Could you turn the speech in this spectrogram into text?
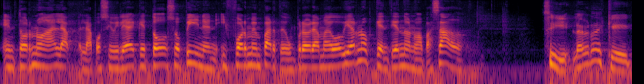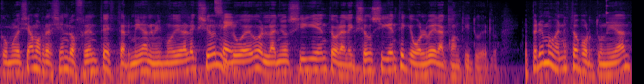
en torno a la, la posibilidad de que todos opinen y formen parte de un programa de gobierno que entiendo no ha pasado. Sí, la verdad es que, como decíamos recién, los frentes terminan el mismo día de la elección y luego el año siguiente o la elección siguiente hay que volver a constituirlo. Esperemos en esta oportunidad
